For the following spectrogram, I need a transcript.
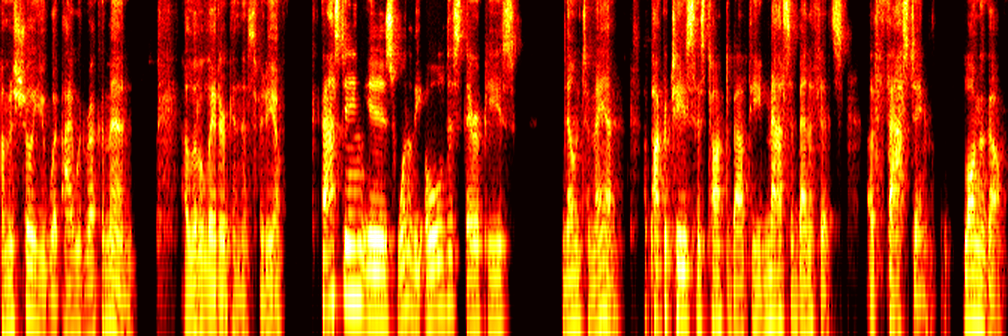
I'm going to show you what I would recommend a little later in this video. Fasting is one of the oldest therapies known to man. Hippocrates has talked about the massive benefits of fasting long ago.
